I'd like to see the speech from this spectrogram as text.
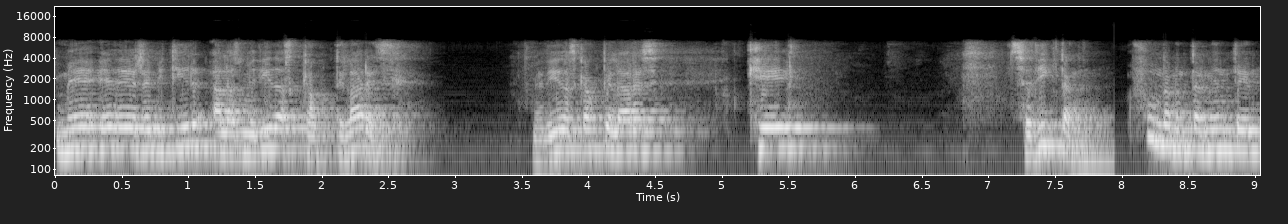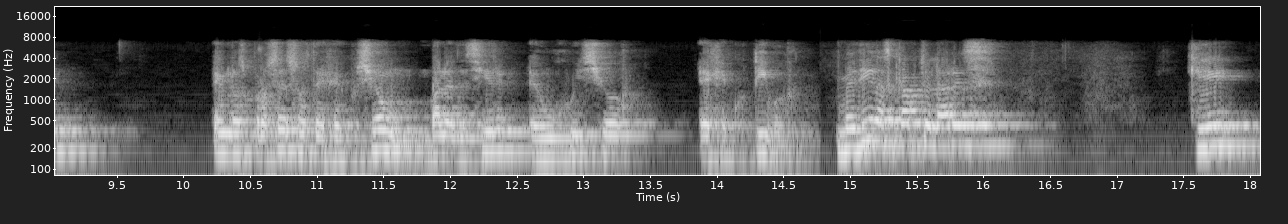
me he de remitir a las medidas cautelares, medidas cautelares que se dictan fundamentalmente en los procesos de ejecución, vale decir, en un juicio ejecutivo. Medidas cautelares que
